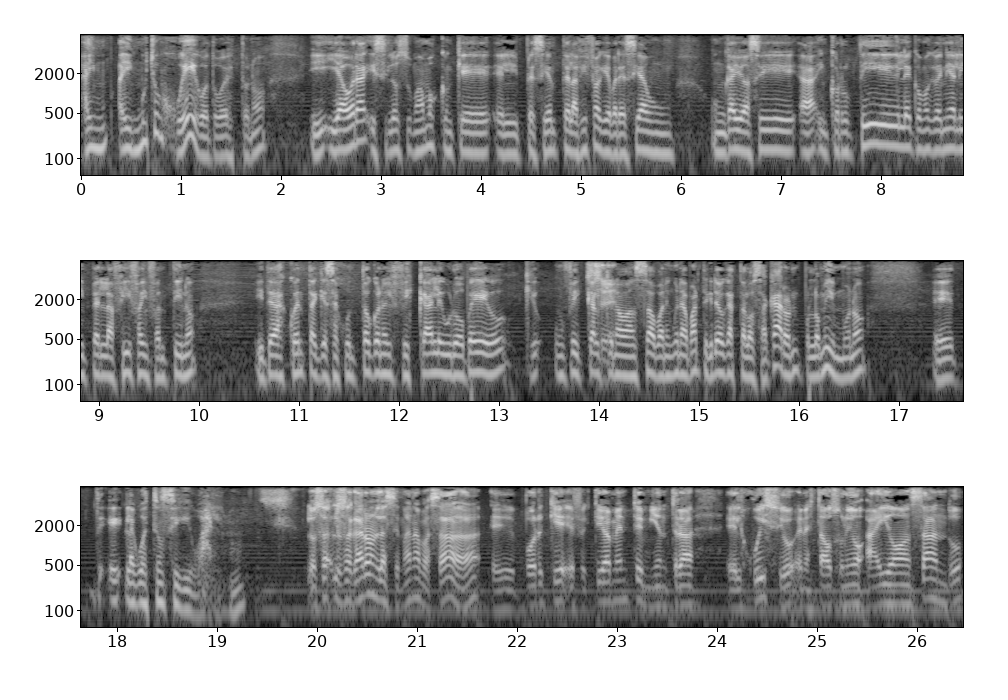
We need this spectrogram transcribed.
hay, hay mucho en juego todo esto, ¿no? Y, y, ahora, y si lo sumamos con que el presidente de la FIFA, que parecía un, un gallo así ah, incorruptible, como que venía a limpiar la FIFA infantino, y te das cuenta que se juntó con el fiscal europeo, que un fiscal que no avanzaba a ninguna parte, creo que hasta lo sacaron por lo mismo, ¿no? Eh, eh, la cuestión sigue igual, ¿no? Lo, sacaron la semana pasada eh, porque efectivamente mientras el juicio en Estados Unidos ha ido avanzando,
